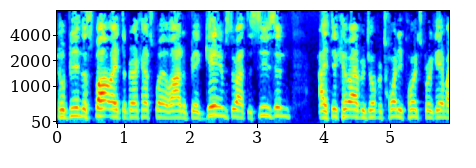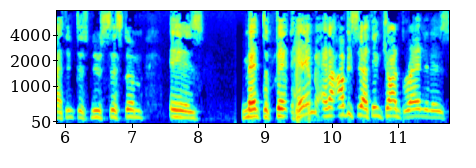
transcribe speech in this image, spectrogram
He'll be in the spotlight. The Bearcats play a lot of big games throughout the season. I think he'll average over 20 points per game. I think this new system is meant to fit him. And obviously I think John Brannen is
